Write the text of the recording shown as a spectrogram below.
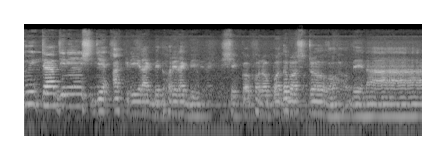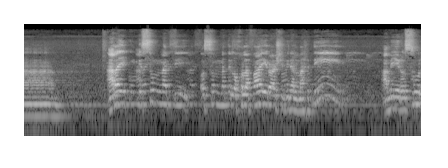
দুইটা জিনিস যে আঁকড়িয়ে রাখবে, ধরে রাখবে সে কখনো পদভ্রষ্ট হবে না। আলাইকুম বিসুন্নতি ও সুন্নাতিল খুলাফাই রাশিদিন আল মাহদিন। আমি রসুল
